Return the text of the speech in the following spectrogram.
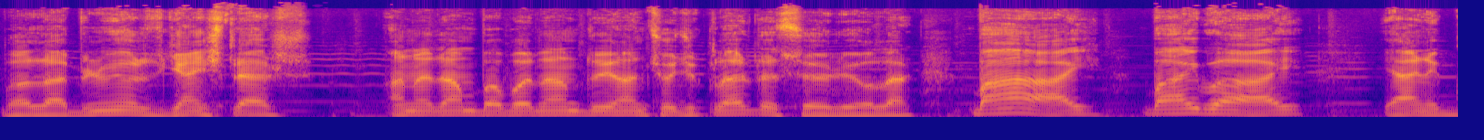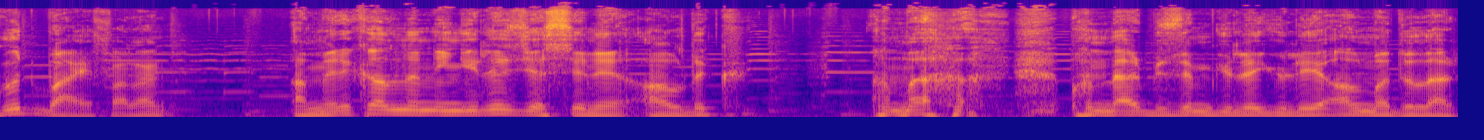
Vallahi bilmiyoruz gençler. Anadan babadan duyan çocuklar da söylüyorlar. Bye, bye bye. Yani goodbye falan. Amerikalı'nın İngilizcesini aldık. Ama onlar bizim güle güleyi almadılar.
